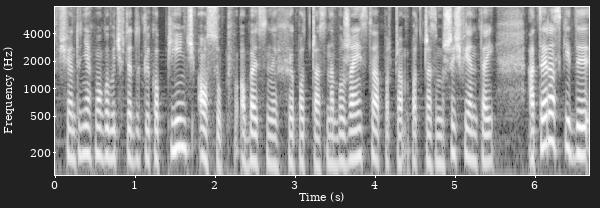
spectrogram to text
w świątyniach mogło być wtedy tylko 5 osób obecnych podczas nabożeństwa, podczas, podczas mszy świętej, a teraz, kiedy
